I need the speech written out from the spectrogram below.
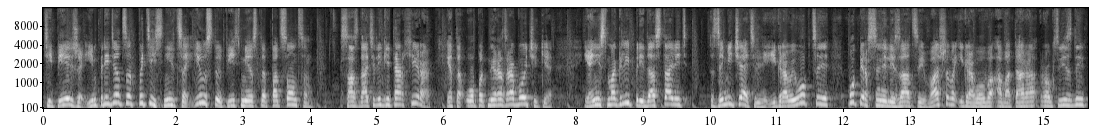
Теперь же им придется потесниться и уступить место под солнцем. Создатели Guitar Hero — это опытные разработчики, и они смогли предоставить замечательные игровые опции по персонализации вашего игрового аватара рок-звезды,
